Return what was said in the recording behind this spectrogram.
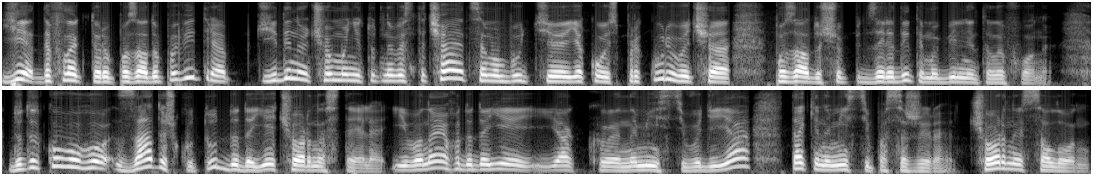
Є дефлектори позаду повітря. Єдине, чого мені тут не вистачає, це, мабуть, якогось прикурювача позаду, щоб підзарядити мобільні телефони. Додаткового задушку тут додає чорна стеля, і вона його додає як на місці водія, так і на місці пасажира. Чорний салон,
